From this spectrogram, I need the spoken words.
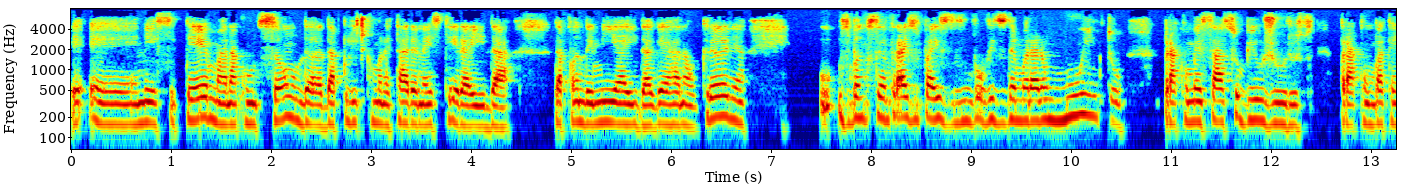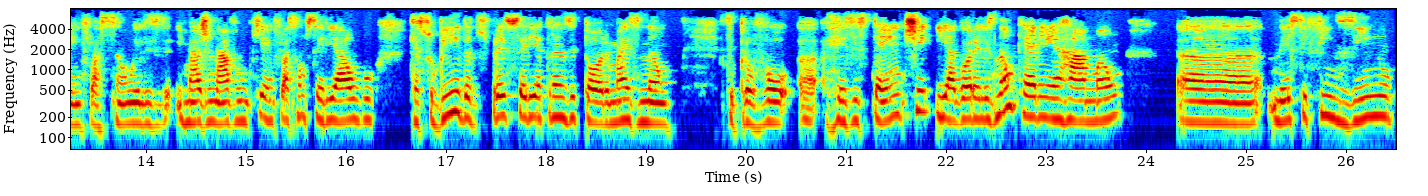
é, é, nesse tema, na condição da, da, política monetária na esteira aí da, da pandemia e da guerra na Ucrânia. Os bancos centrais dos países desenvolvidos demoraram muito para começar a subir os juros para combater a inflação. Eles imaginavam que a inflação seria algo, que a subida dos preços seria transitório, mas não. Se provou uh, resistente e agora eles não querem errar a mão uh, nesse finzinho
